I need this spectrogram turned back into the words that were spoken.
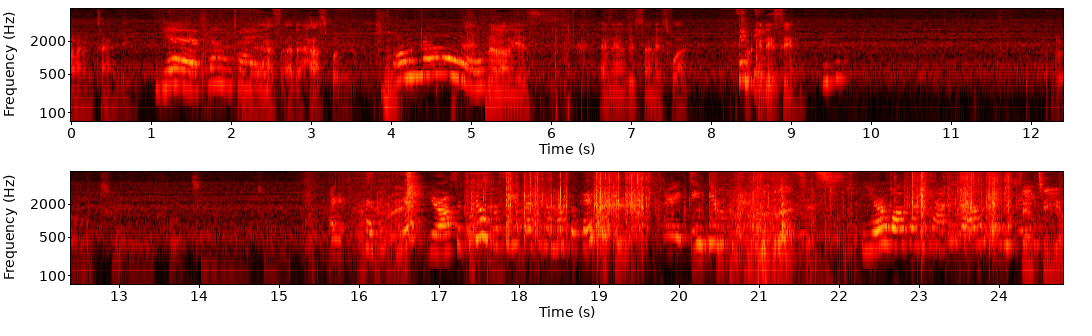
Valentine Day. yes, the Valentine's. at the hospital. Oh no. No, yes. And then this one is what? Same Okay, thing. the same. Mhm. Go to 14, 20. Okay, That's it, perfect. right? Yep, you're all set to go. We'll see you back in a month, okay? Okay. All right, thank you. Gracias. You're welcome. Happy Valentine's Day. Same to you.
